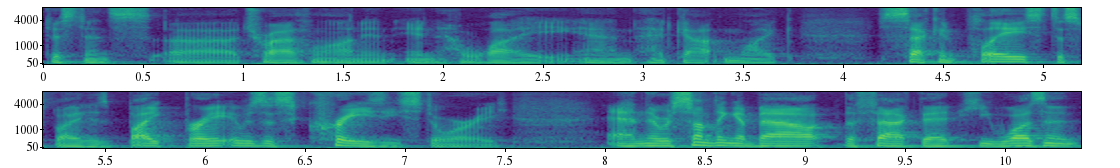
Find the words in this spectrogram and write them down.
distance uh, triathlon in, in Hawaii, and had gotten like second place despite his bike break. It was this crazy story. And there was something about the fact that he wasn't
